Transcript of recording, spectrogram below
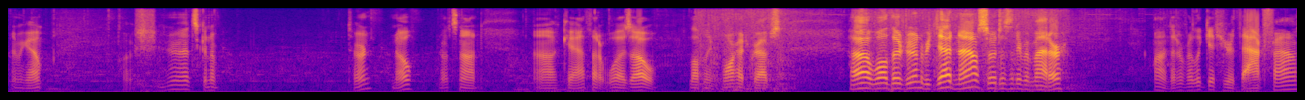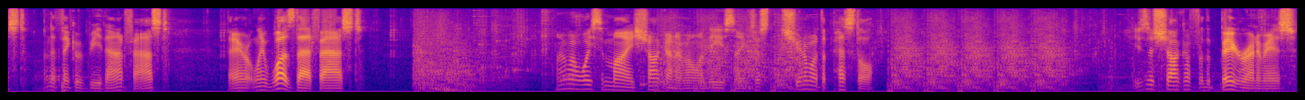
There we go. Push. It's gonna... Turn? No? No, it's not. Okay, I thought it was. Oh, lovely. More head crabs. Uh, well, they're gonna be dead now, so it doesn't even matter. Wow, did I really get here that fast? I didn't think it would be that fast. But it only was that fast. Why am I wasting my shotgun ammo on these things? Just shoot them with a pistol. Use the shotgun for the bigger enemies.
